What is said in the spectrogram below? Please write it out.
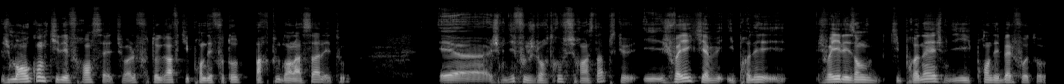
je me rends compte qu'il est français, tu vois, le photographe qui prend des photos partout dans la salle et tout. Et euh, je me dis, il faut que je le retrouve sur Insta, parce que je voyais qu'il avait, il prenait, je voyais les angles qu'il prenait, je me dis, il prend des belles photos.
